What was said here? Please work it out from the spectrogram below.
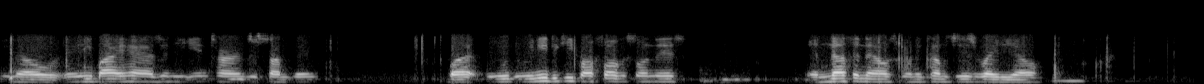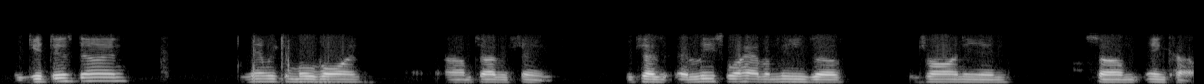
you know anybody has any interns or something. But we, we need to keep our focus on this and nothing else when it comes to this radio. We get this done, then we can move on um, to other things because at least we'll have a means of drawing in some income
